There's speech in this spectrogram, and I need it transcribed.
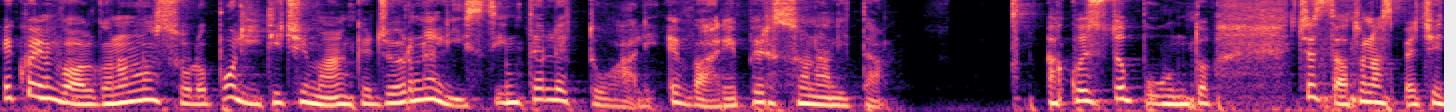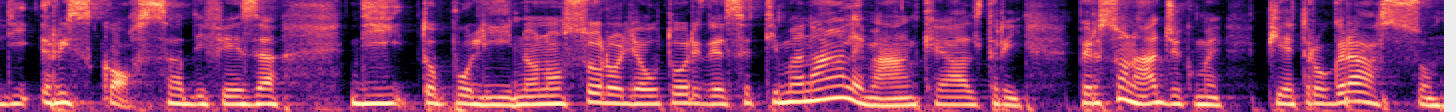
e coinvolgono non solo politici ma anche giornalisti, intellettuali e varie personalità. A questo punto c'è stata una specie di riscossa a difesa di Topolino, non solo gli autori del settimanale ma anche altri personaggi come Pietro Grasso,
